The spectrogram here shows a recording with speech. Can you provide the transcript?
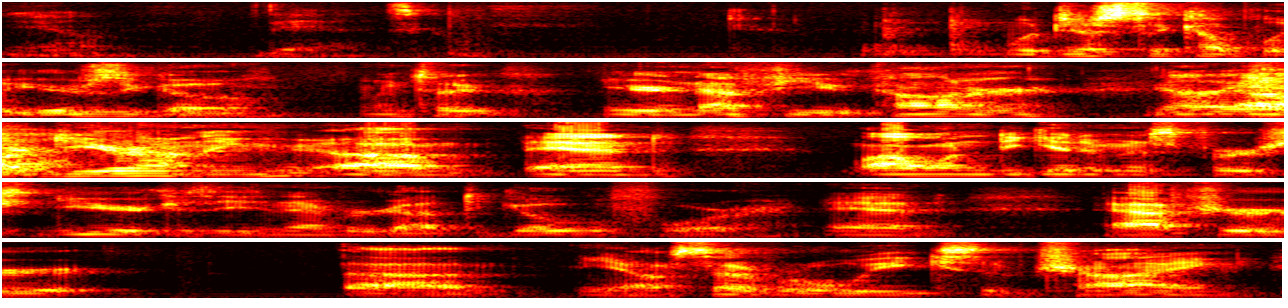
Yeah. Yeah, it's cool. Well, just a couple of years ago, I took your nephew Connor Oh, out deer hunting, um, and I wanted to get him his first deer because he never got to go before. And after um, you know several weeks of trying,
